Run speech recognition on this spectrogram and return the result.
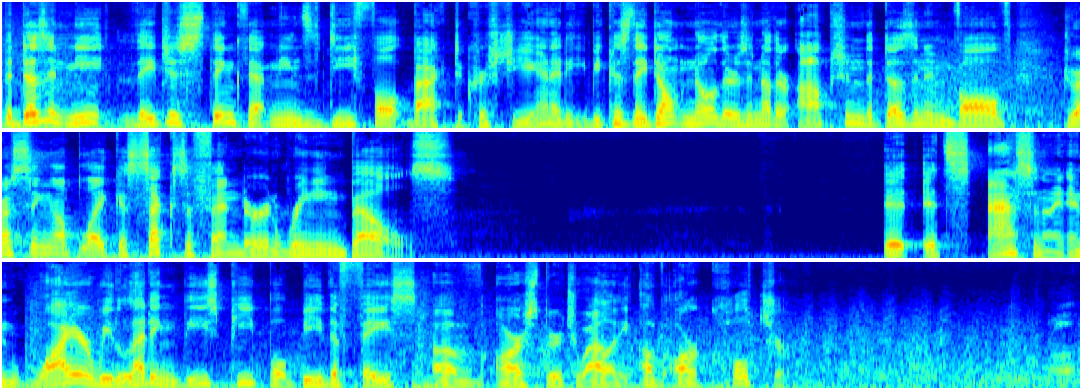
that doesn't mean they just think that means default back to Christianity because they don't know there's another option that doesn't involve dressing up like a sex offender and ringing bells. It, it's asinine. And why are we letting these people be the face of our spirituality, of our culture? Well,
